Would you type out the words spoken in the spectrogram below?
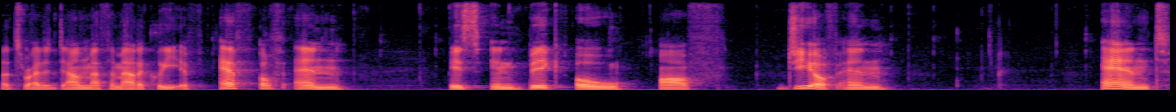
let's write it down mathematically, if f of n is in big O of g of n, and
